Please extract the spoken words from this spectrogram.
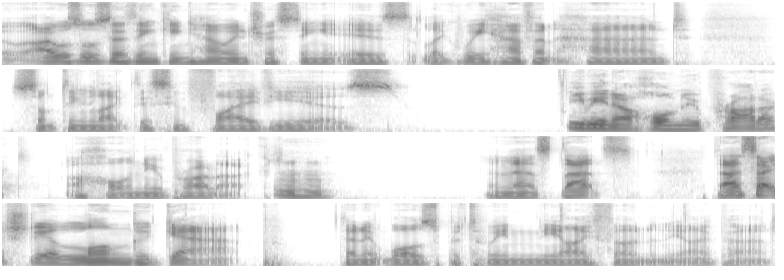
I was also thinking how interesting it is. Like we haven't had something like this in five years, You mean a whole new product? a whole new product, Mm-hmm. and that's that's that's actually a longer gap than it was between the iPhone and the iPad.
